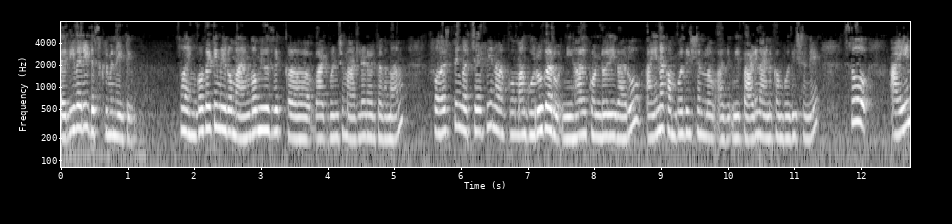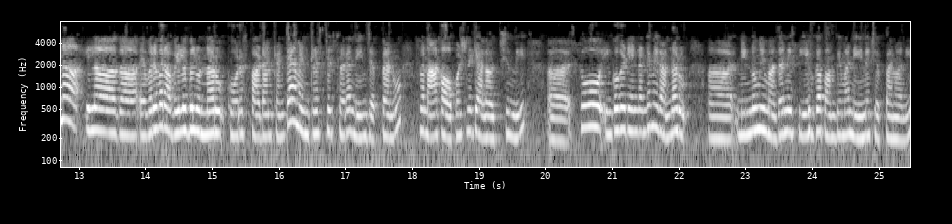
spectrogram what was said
very very discriminating so ఇంకొకటి మీరు మ్యాంగో మ్యూజిక్ uh, వాటి గురించి మాట్లాడారు కదా మ్యామ్ ఫస్ట్ థింగ్ వచ్చేసి నాకు మా గురువు గారు నిహాల్ కొండూరి గారు ఆయన కంపోజిషన్లో అది మీరు పాడిన ఆయన కంపోజిషనే సో ఆయన ఇలాగా ఎవరెవరు అవైలబుల్ ఉన్నారు కోరస్ పాడడానికంటే ఐఎమ్ ఇంట్రెస్టెడ్ సార్ అని నేను చెప్పాను. సో నాకు ఆపర్చునిటీ అలా వచ్చింది. Uh, సో ఇంకొకటి ఏంటంటే మీరు అన్నారు uh, నిన్ను మీ మదర్ని సేఫ్గా పంపిమని నేనే చెప్పాను అని.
